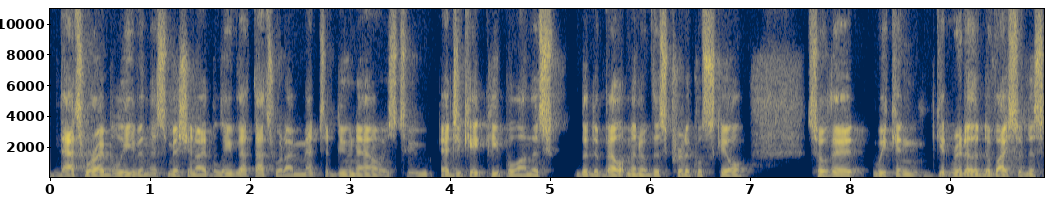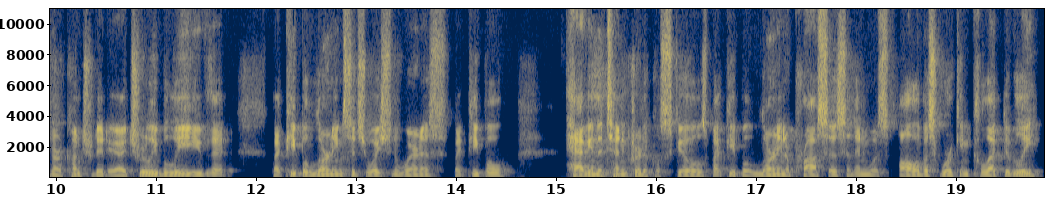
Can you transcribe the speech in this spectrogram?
That's where I believe in this mission. I believe that that's what I'm meant to do now is to educate people on this, the development of this critical skill so that we can get rid of the divisiveness in our country today. I truly believe that by people learning situation awareness, by people having the 10 critical skills, by people learning a process, and then with all of us working collectively,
